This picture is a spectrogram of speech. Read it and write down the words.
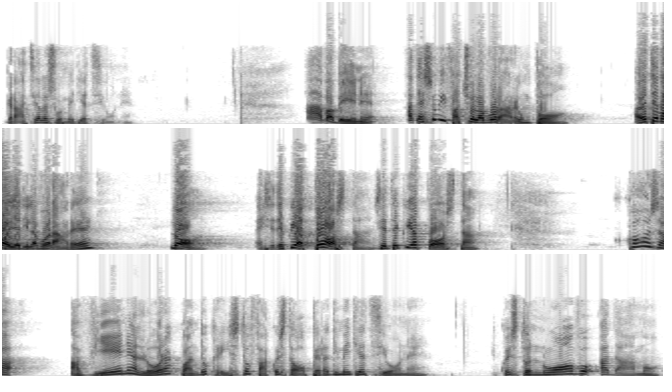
grazie alla sua mediazione. Ah, va bene, adesso vi faccio lavorare un po'. Avete voglia di lavorare? No, eh, siete qui apposta, siete qui apposta. Cosa avviene allora quando Cristo fa questa opera di mediazione? Questo nuovo Adamo.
